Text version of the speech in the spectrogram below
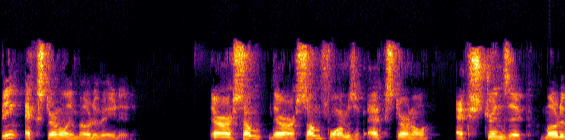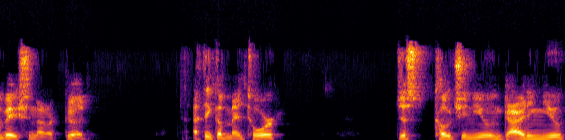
being externally motivated. There are some there are some forms of external extrinsic motivation that are good. I think a mentor just coaching you and guiding you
